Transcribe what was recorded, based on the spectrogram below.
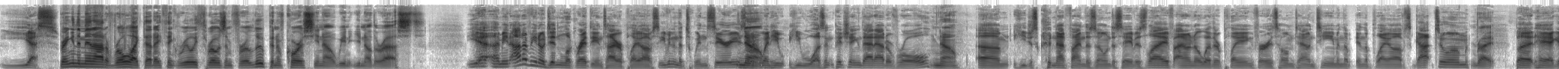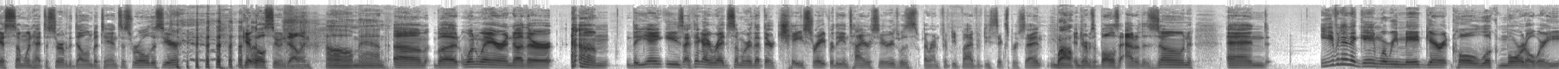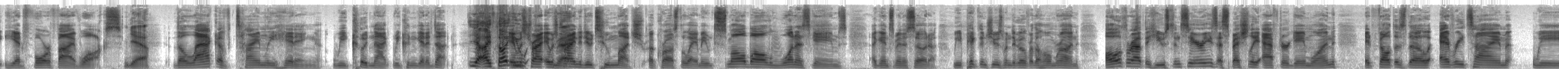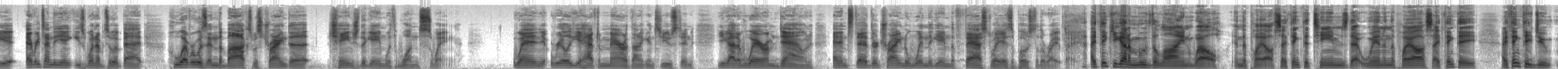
Yes. bringing them in out of role like that I think really throws them for a loop and of course you know we you know the rest Yeah, I mean, Ottavino didn't look right the entire playoffs, even in the Twin Series. No. When he, he wasn't pitching that out of role. no Um, he just could not find the zone to save his life. I don't know whether playing for his hometown team in the in the playoffs got to him. right But hey, I guess someone had to serve the Dellin Betances role this year. Get well soon, Dellin. oh man Um, but one way or another, um, the Yankees, I think I read somewhere that their chase rate for the entire series was around 55, 56%. Wow. In terms of balls out of the zone. And even in a game where we made Gerrit Cole look mortal, where he, he had four or five walks, yeah the lack of timely hitting, we could not, we couldn't get it done. Yeah I thought It you was trying. It was Right. trying to do too much across the way. I mean, small ball won us games against Minnesota. We picked and choose when to go for the home run. All throughout the Houston series, especially after Game One, it felt as though every time we, every time the Yankees went up to a bat, whoever was in the box was trying to change the game with one swing. When really you have to marathon against Houston, you got to wear them down, and instead they're trying to win the game the fast way as opposed to the right way. I think you got to move the line well in the playoffs. I think the teams that win in the playoffs, I think they, I think they do.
